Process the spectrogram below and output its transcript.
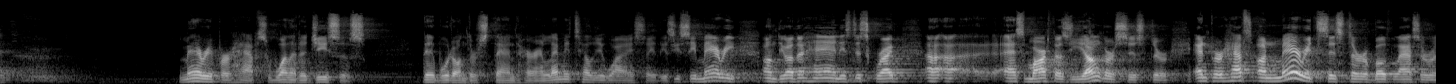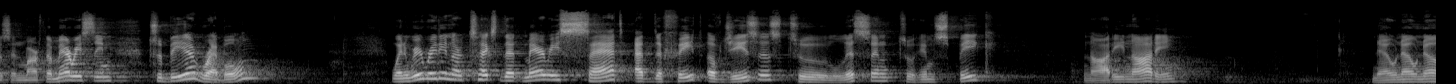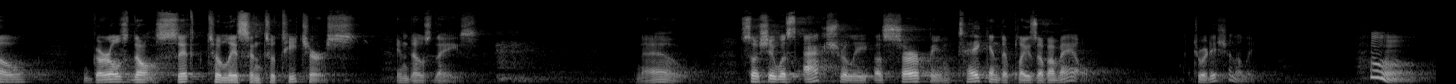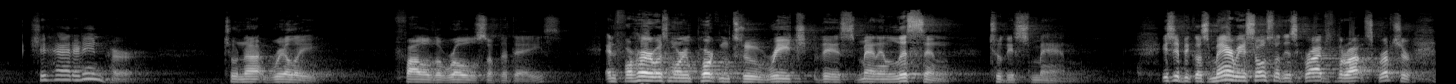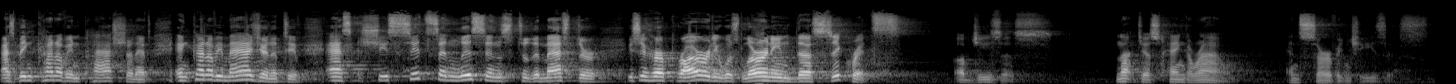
Mary perhaps wanted a Jesus they would understand her. And let me tell you why I say this. You see, Mary, on the other hand, is described uh, uh, as Martha's younger sister and perhaps unmarried sister of both Lazarus and Martha. Mary seemed to be a rebel. When we read in our text that Mary sat at the feet of Jesus to listen to him speak, naughty, naughty. No, no, no. Girls don't sit to listen to teachers in those days. No. So she was actually usurping, taking the place of a male, traditionally. Hmm. She had it in her to not really follow the rules of the days. And for her, it was more important to reach this man and listen to this man. You see, because Mary is also described throughout Scripture as being kind of impassionate and kind of imaginative. As she sits and listens to the Master, you see, her priority was learning the secrets of Jesus, not just hang around and serving Jesus.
